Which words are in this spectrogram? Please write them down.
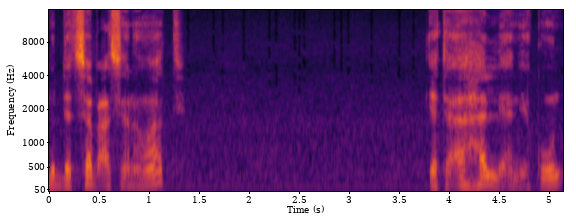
مدة سبع سنوات يتأهل لأن يكون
